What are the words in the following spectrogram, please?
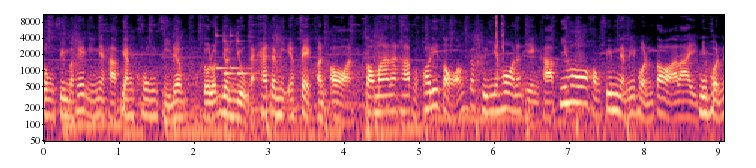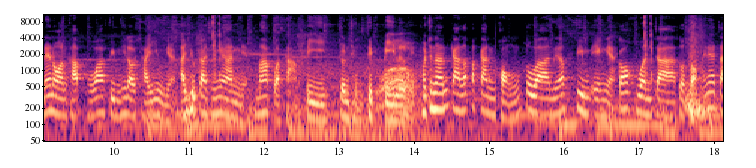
ลงฟิล์มประเภทนี้เนี่ยครับยังคงสีเดิมของตัวรถยนต์อยู่ แต่แค่จะมีเอฟเฟกต์อ่อนๆ ต่อมานะครับหัวข้อที่ 2 ก็คือยี่ห้อนั่นเองครับยี่ห้อของฟิล์มเนี่ยมีผลต่ออะไร มีผลแน่นอนครับเพราะว่าฟิล์มที่เราใช้อยู่เนี่ยอายุการใช้งานเนี่ยมากกว่า 3 ปีจนถึง 10 ปีเลย เพราะฉะนั้นการรับประกันของตัวเนื้อฟิล์มเองเนี่ยก็ควรจะตรวจสอบให้แน่ใจ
